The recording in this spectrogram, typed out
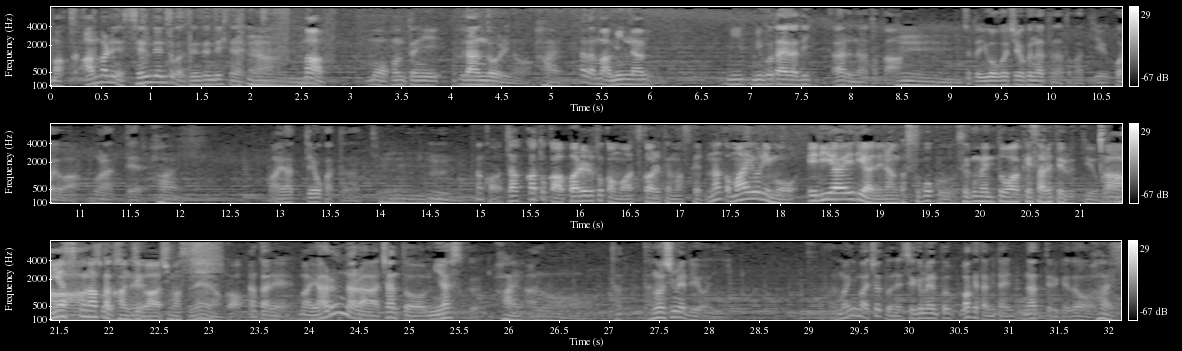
まあ、あんまりね宣伝とか全然できてないから、うん。まあもう本当に普段通りの、はい。ただまあみんな見見応えがであるなとか、うん。ちょっと居心地よくなったなとかっていう声はもらって、はい。まあ、やってよかったなっていう、うん。なんか雑貨とかアパレルとかも扱われてますけどなんか前よりもエリアエリアでなんかすごくセグメント分けされてるっていうか見やすくなった感じがしますね。なんか。なんかね、まあ、やるんならちゃんと見やすく、はい。あのた楽しめるように、まあ、今ちょっとねセグメント分けたみたいになってるけど、はい。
